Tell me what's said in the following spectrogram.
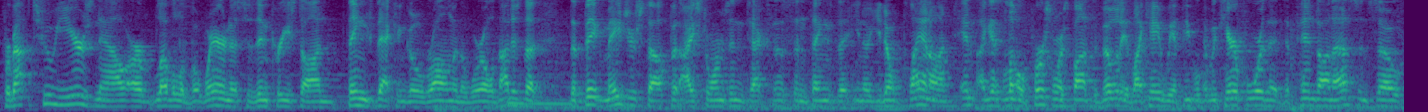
for about two years now, our level of awareness has increased on things that can go wrong in the world. Not just the, the big major stuff, but ice storms in Texas and things that you know you don't plan on. And I guess level of personal responsibility of like, hey, we have people that we care for that depend on us, and so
